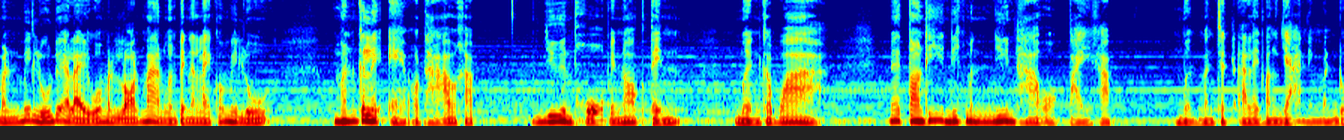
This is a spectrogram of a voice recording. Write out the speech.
มันไม่รู้ด้วยอะไรหรือว่ามันร้อนมากเหมือนเป็นอะไรก็ไม่รู้ มันก็เลยแอบเอาเท้าครับ ยื่นโผล่ไปนอกเต็นท์เหมือนกับว่า ในตอนที่นิกมันยื่นเท้าออกไปครับ เหมือนมันจะอะไรบางอย่างเนี่ยมันโด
